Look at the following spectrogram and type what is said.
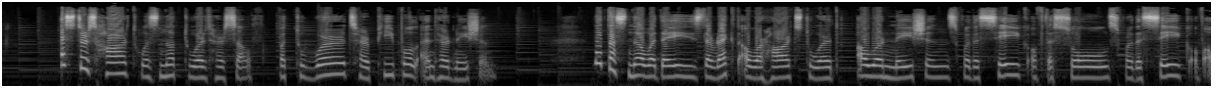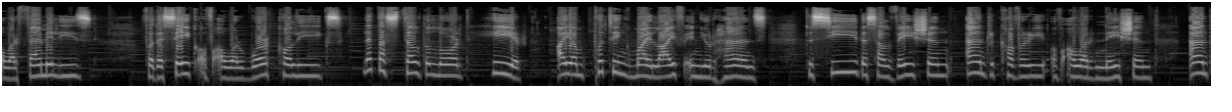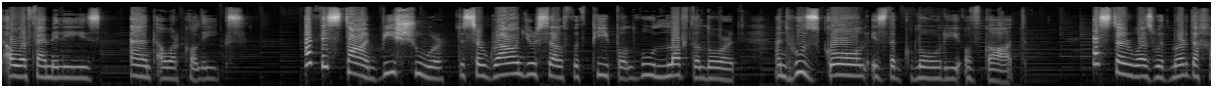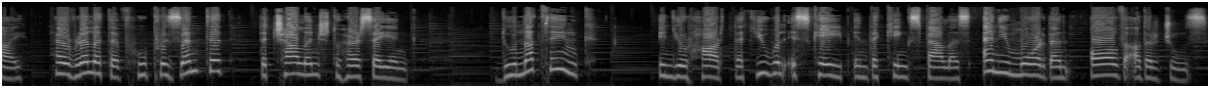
Esther's heart was not toward herself but towards her people and her nation. Let us nowadays direct our hearts toward our nations for the sake of the souls, for the sake of our families, for the sake of our work colleagues. Let us tell the Lord, Here, I am putting my life in your hands to see the salvation and recovery of our nation and our families and our colleagues. At this time, be sure to surround yourself with people who love the Lord and whose goal is the glory of God. Esther was with Mordecai, her relative, who presented the challenge to her, saying, Do not think in your heart that you will escape in the king's palace any more than all the other Jews.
